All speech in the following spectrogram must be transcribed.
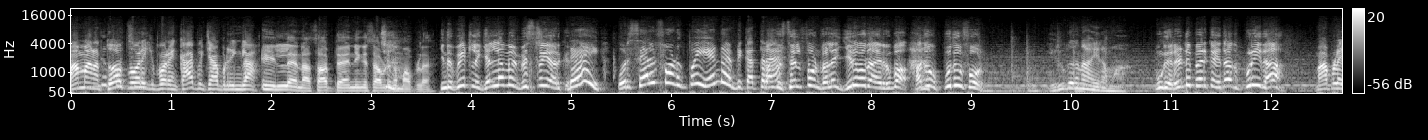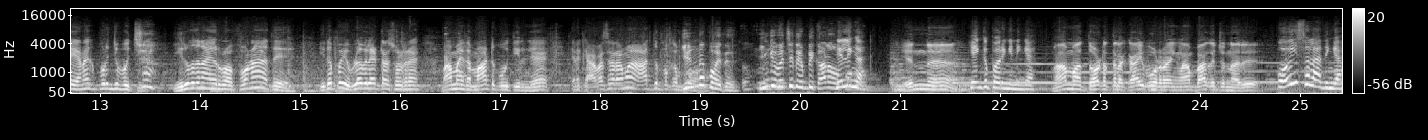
மாமா நான் தோப்பு வரைக்கும் போறேன். காப்பி சாப்பிடுறீங்களா? இல்ல நான் சாப்பிட்டேன். நீங்க சாப்பிடுங்க மாப்பிள இந்த வீட்ல எல்லாமே மிஸ்டரியா இருக்கு. டேய் ஒரு செல்போனுக்கு போய் ஏன்டா இப்படி கத்துற? அந்த செல்போன் விலை இருபதாயிரம் ரூபாய். அதுவும் புது போன் இருபதனாயிரமா? உங்க ரெண்டு பேருக்கு ஏதாவது புரியுதா? மாப்பிள எனக்கு புரிஞ்சு போச்சு. இருபதனாயிரம் ரூபாய் போனா அது? இதை போய் இவ்வளவு லேட்டா சொல்ற? மாமா இதை மாட்டு ஊத்திருங்க எனக்கு அவசரமா ஆத்து பக்கம். என்னப்பா இது? இங்க வச்சுட்டு எப்படி காணோம்? இல்லைங்க. என்ன? எங்க போறீங்க நீங்க? மாமா தோட்டத்துல காய் போடுறாங்களாம் பார்க்க சொன்னாரு. போய் சொல்லாதீங்க.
